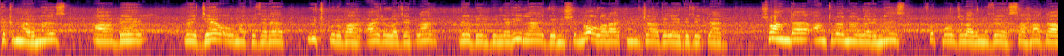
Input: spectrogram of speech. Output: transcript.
Takımlarımız A, B ve C olmak üzere 3 gruba ayrılacaklar ve birbirleriyle dönüşümlü olarak mücadele edecekler. Şu anda antrenörlerimiz futbolcularımızı sahada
